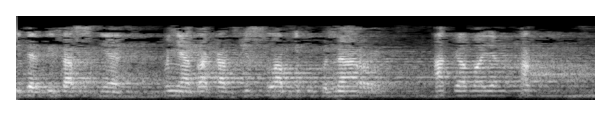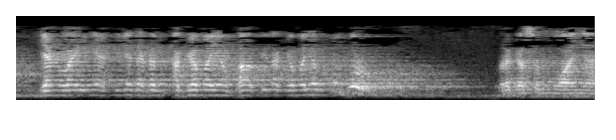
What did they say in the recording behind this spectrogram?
identitasnya menyatakan Islam itu benar, agama yang hak, yang lainnya dinyatakan agama yang batil, agama yang kufur. Mereka semuanya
